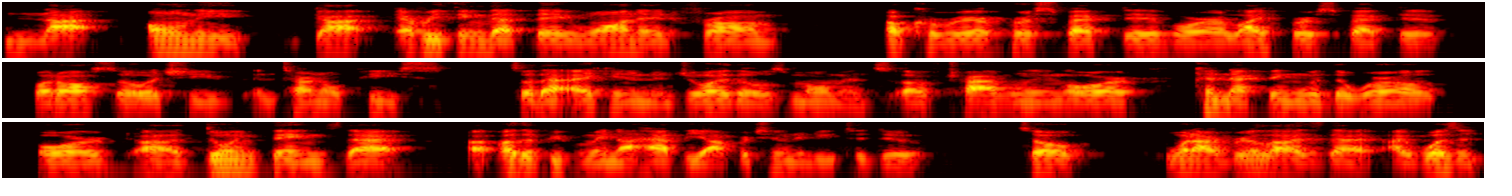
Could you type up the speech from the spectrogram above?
not only got everything that they wanted from a career perspective or a life perspective, but also achieve internal peace so that I can enjoy those moments of traveling or connecting with the world or uh, doing things that uh, other people may not have the opportunity to do. So when I realized that I wasn't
